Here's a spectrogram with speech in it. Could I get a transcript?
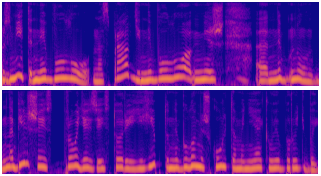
Розумієте, не було насправді не було між е, не, ну, на більшій протязі історії Єгипту не було між культами ніякої боротьби.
